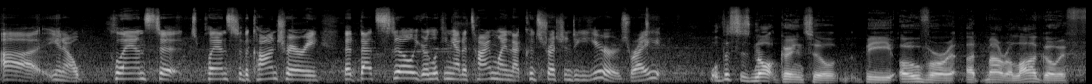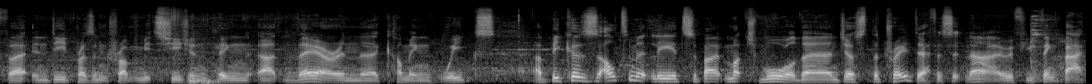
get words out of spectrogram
uh, you know, plans to plans to the contrary, that that's still you're looking at a timeline that could stretch into years, right? Well, this is not going to be over at Mar-a-Lago if uh, indeed President Trump meets Xi Jinping uh, there in the coming weeks. Uh, because ultimately it's about much more than just the trade deficit now. If you think back,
